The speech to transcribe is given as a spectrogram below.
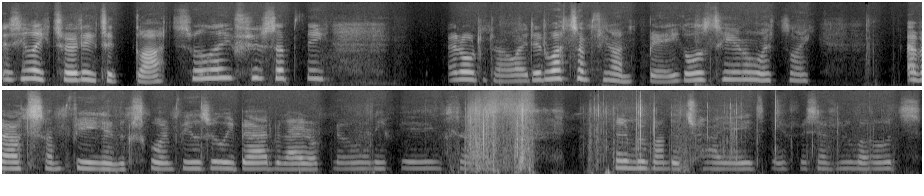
Is he like turning to God's life or something? I don't know. I did watch something on Bagel's channel. It's like about something, and Scorm feels really bad, but I don't know anything. So gonna move on to triades for seven loads.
